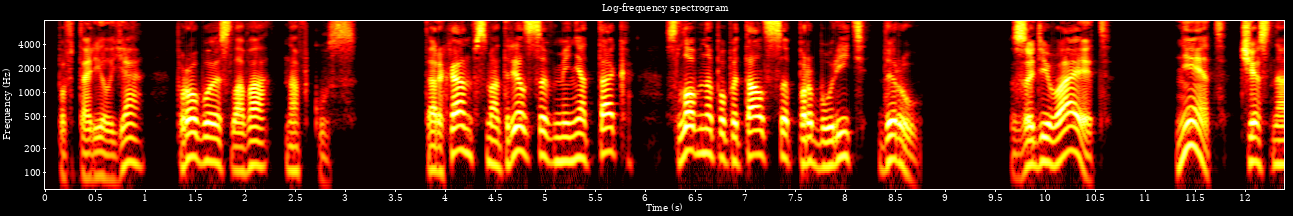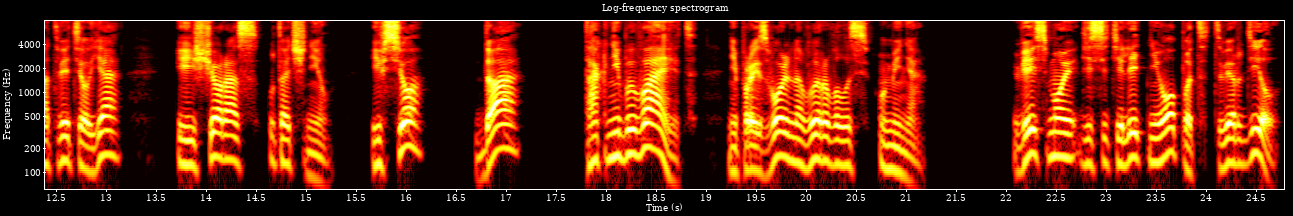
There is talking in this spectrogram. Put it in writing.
— повторил я, пробуя слова на вкус. Тархан всмотрелся в меня так, словно попытался пробурить дыру. «Задевает?» «Нет», — честно ответил я и еще раз уточнил. «И все?» «Да». «Так не бывает», — непроизвольно вырвалось у меня. Весь мой десятилетний опыт твердил,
